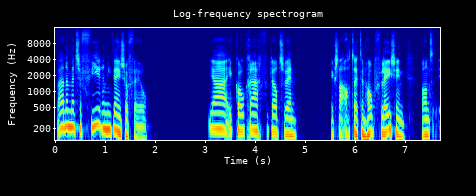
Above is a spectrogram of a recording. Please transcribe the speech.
We hadden met z'n vieren niet eens zoveel. Ja, ik kook graag, vertelt Sven. Ik sla altijd een hoop vlees in, want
